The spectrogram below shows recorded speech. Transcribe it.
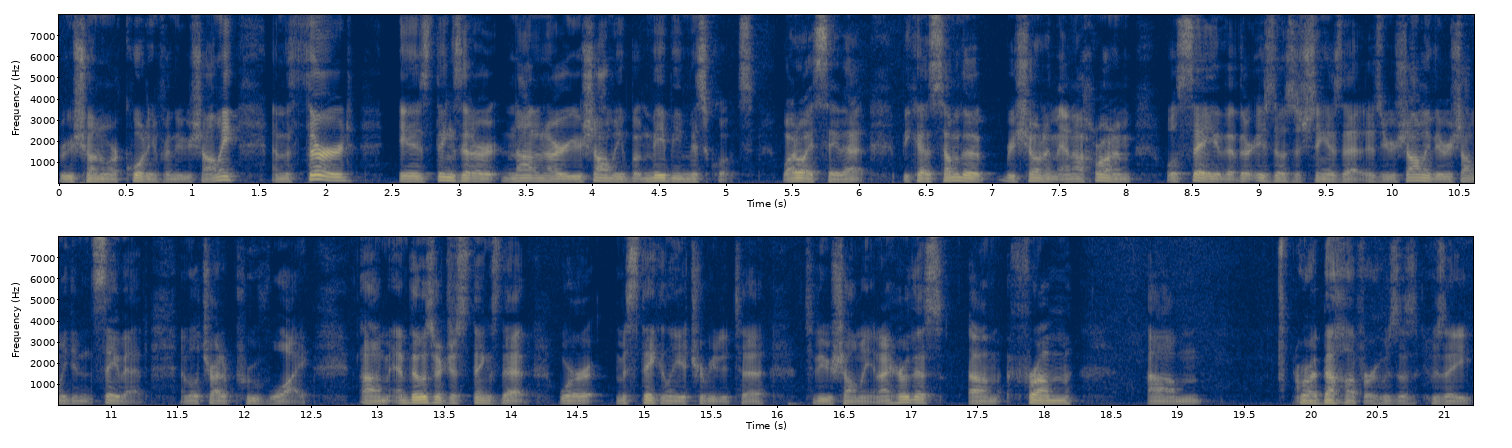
the Rishonim are quoting from the Yerushalmi. And the third is things that are not in our Yerushalmi, but maybe misquotes. Why do I say that? Because some of the Rishonim and Achronim will say that there is no such thing as that as Yerushalmi. The Yerushalmi didn't say that, and they'll try to prove why. Um, and those are just things that were mistakenly attributed to to the Yerushalmi. And I heard this um, from um, Rabbi Bechhofer, who's a, who's a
